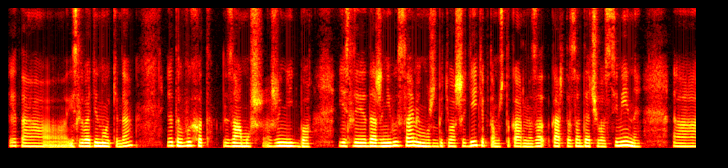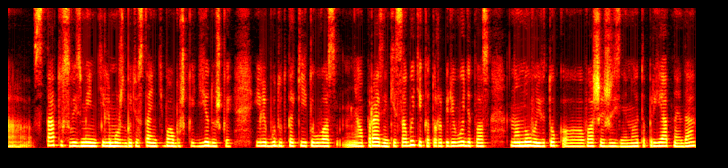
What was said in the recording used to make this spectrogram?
это, если вы одиноки, да, это выход замуж, женитьба. Если даже не вы сами, может быть, ваши дети, потому что карта, карта задач у вас семейная, а, статус вы измените, или, может быть, вы станете бабушкой, дедушкой, или будут какие-то у вас а, праздники, события, которые переводят вас на новый виток а, вашей жизни. Но это приятное да,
